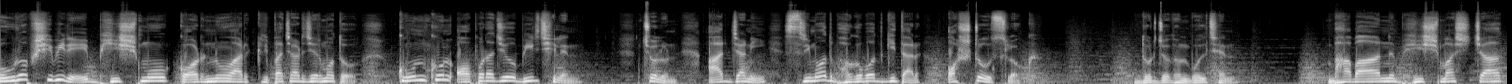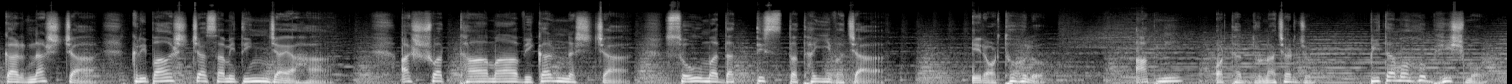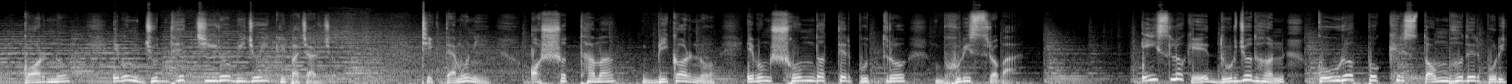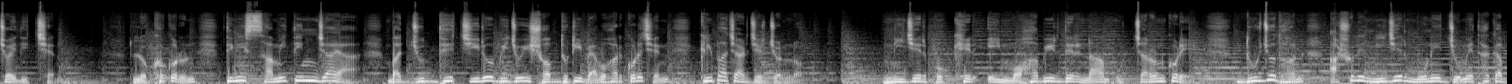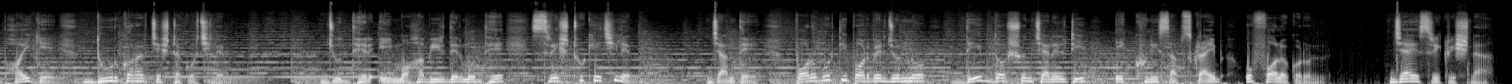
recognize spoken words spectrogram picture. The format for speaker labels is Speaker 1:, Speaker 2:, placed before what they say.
Speaker 1: কৌরব শিবিরে ভীষ্ম, কর্ণ আর কৃপাচার্যের মতো কোন কোন অপরাজেয় বীর ছিলেন? চলুন, আজ জানি শ্রীমদ্ ভগবদ্গীতার অষ্ট শ্লোক। দুর্যোধন বলছেন, ভাবান ভীষ্মাশ্চা কর্ণশ্চা কৃপাশ্চ সমিতিঞ্জয়া অশ্বত্থামা বিকর্ণশ্চা সৌমদত্তিস্তথৈব চ। এর অর্থ হল, আপনি, অর্থাৎ দ্রোণাচার্য পিতামহ ভীষ্ম, কর্ণ এবং যুদ্ধে চিরবিজয়ী কৃপাচার্য। ঠিক তেমনি অশ্বত্থামা, বিকর্ণ এবং সোমদত্তের পুত্র ভূরিশ্রবা। এই শ্লোকে দুর্যোধন কৌরব পক্ষের স্তম্ভদের পরিচয় দিচ্ছেন। লক্ষ্য করুন, তিনি সামিতিঞ্জায়া বা যুদ্ধে চিরবিজয়ী শব্দটি ব্যবহার করেছেন কৃপাচার্যের জন্য। নিজের পক্ষের এই মহাবীরদের নাম উচ্চারণ করে দুর্যোধন আসলে নিজের মনে জমে থাকা ভয়কে দূর করার চেষ্টা করছিলেন। যুদ্ধের এই মহাবীরদের মধ্যে শ্রেষ্ঠ কে ছিলেন? জানতে পরবর্তী পর্বের জন্য দেবদর্শন চ্যানেলটি এক্ষুনি সাবস্ক্রাইব ও ফলো করুন। জয় শ্রীকৃষ্ণা।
